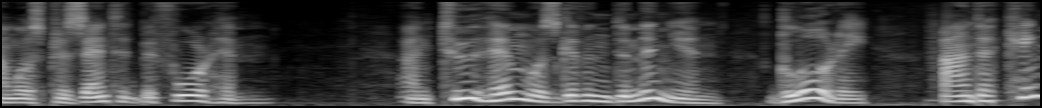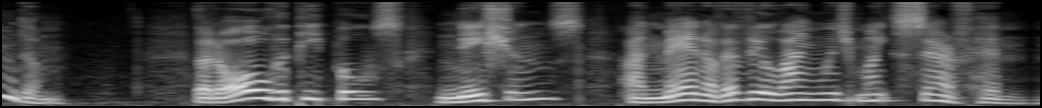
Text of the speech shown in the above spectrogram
and was presented before him. And to him was given dominion, glory, and a kingdom, that all the peoples, nations, and men of every language might serve him.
